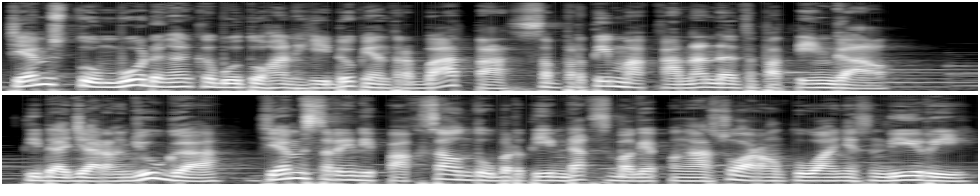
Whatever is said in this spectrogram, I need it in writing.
James tumbuh dengan kebutuhan hidup yang terbatas, seperti makanan dan tempat tinggal. Tidak jarang juga, James sering dipaksa untuk bertindak sebagai pengasuh orang tuanya sendiri.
